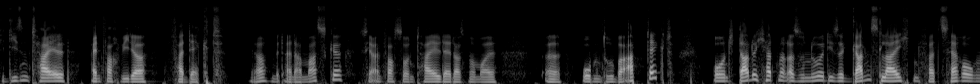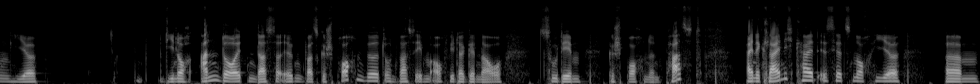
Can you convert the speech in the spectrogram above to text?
die diesen Teil einfach wieder verdeckt. Ja, mit einer Maske ist hier einfach so ein Teil, der das nochmal äh, oben drüber abdeckt. Und dadurch hat man also nur diese ganz leichten Verzerrungen hier, die noch andeuten, dass da irgendwas gesprochen wird und was eben auch wieder genau zu dem Gesprochenen passt. Eine Kleinigkeit ist jetzt noch hier, ähm,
